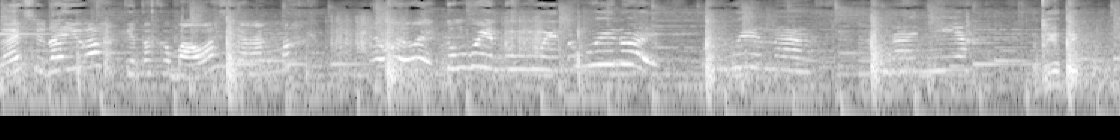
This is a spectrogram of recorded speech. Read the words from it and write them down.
Guys, sudah yuk ah, kita ke bawah sekarang mah. Eh, wait, wait, tungguin, tungguin, tungguin, woi. Tungguin nah. Nanya. Ketik, ketik.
